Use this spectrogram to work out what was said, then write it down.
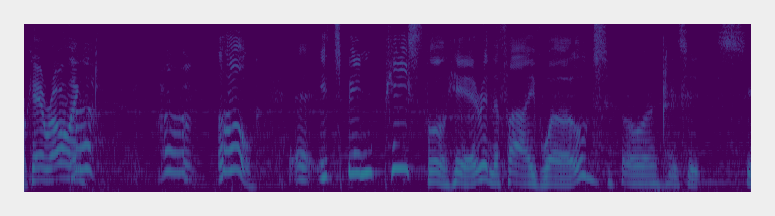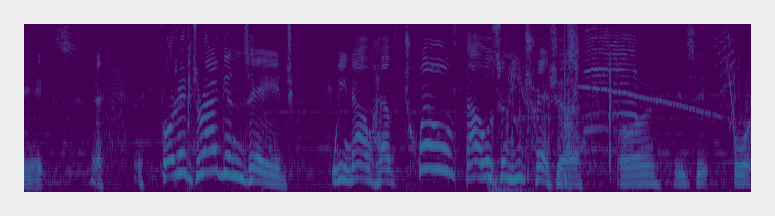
Okay, rolling. Uh, it's been peaceful here in the Five Worlds, or is it six? For a dragon's age, we now have 12,000 treasure, or is it 14,000?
